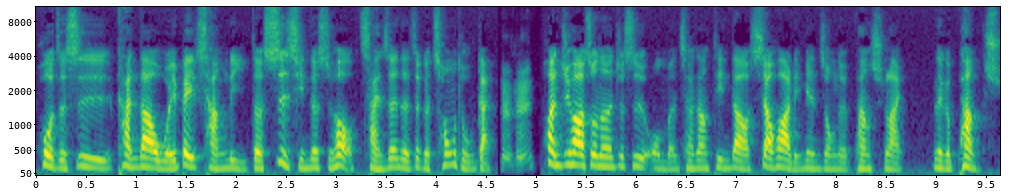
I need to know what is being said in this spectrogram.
或者是看到违背常理的事情的时候产生的这个冲突感。嗯哼，换句话说呢，就是我们常常听到笑话里面中的 punch line 那个 punch。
